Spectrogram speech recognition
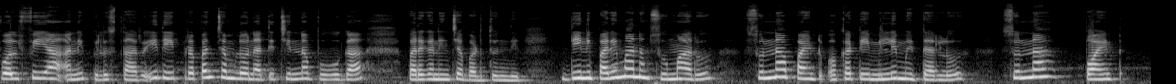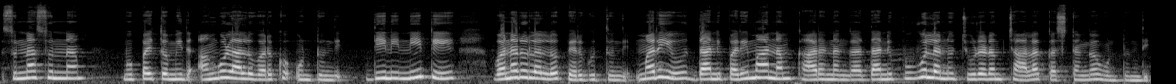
ఫోల్ఫియా అని పిలుస్తారు. ఇది ప్రపంచంలోని అతి చిన్న పువ్వుగా పరిగణించబడుతుంది. దీని పరిమాణం సుమారు సున్నా పాయింట్ ఒకటి మిల్లీమీటర్లు సున్నా పాయింట్ సున్నా సున్నా ముప్పై తొమ్మిది అంగుళాలు వరకు ఉంటుంది. దీని నీటి వనరులలో పెరుగుతుంది. మరియు దాని పరిమాణం కారణంగా దాని పువ్వులను చూడడం చాలా కష్టంగా ఉంటుంది.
